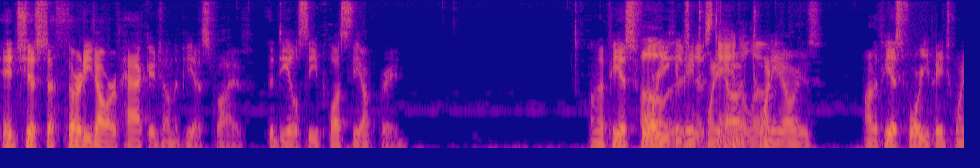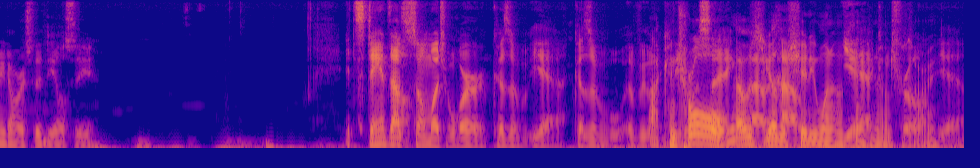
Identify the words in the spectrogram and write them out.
it's just a thirty dollar package on the PS5, the DLC plus the upgrade. On the PS4, Oh, you can pay no twenty dollars. standalone. Twenty dollars. On the PS4, you pay twenty dollars for the DLC. it stands out Oh. so much more because of yeah because of, of what Uh, Control, that was the other how- shitty one I was yeah thinking of, control sorry. yeah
